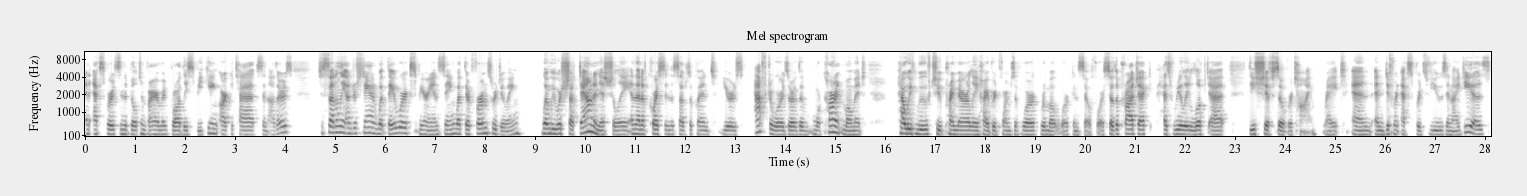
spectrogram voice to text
and experts in the built environment, broadly speaking, architects and others, to suddenly understand what they were experiencing, what their firms were doing when we were shut down initially. And then, of course, in the subsequent years afterwards, or the more current moment, how we've moved to primarily hybrid forms of work, remote work, and so forth. So the project has really looked at these shifts over time, right? And and different experts' views and ideas.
